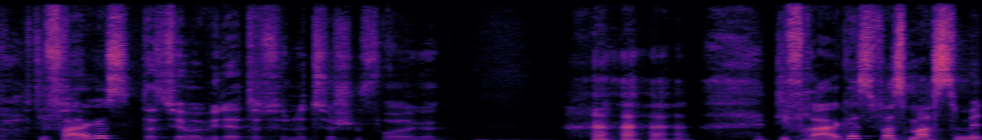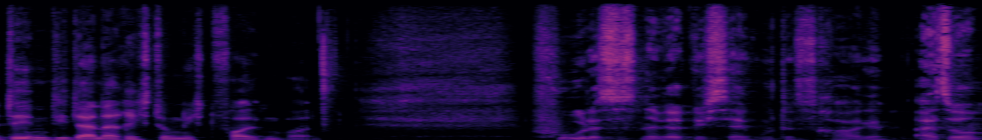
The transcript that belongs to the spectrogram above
Ach, die Frage ist. Das wäre mal wieder etwas für eine Zwischenfolge. die Frage ist, was machst du mit denen, die deiner Richtung nicht folgen wollen? Puh, das ist eine wirklich sehr gute Frage. Also,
